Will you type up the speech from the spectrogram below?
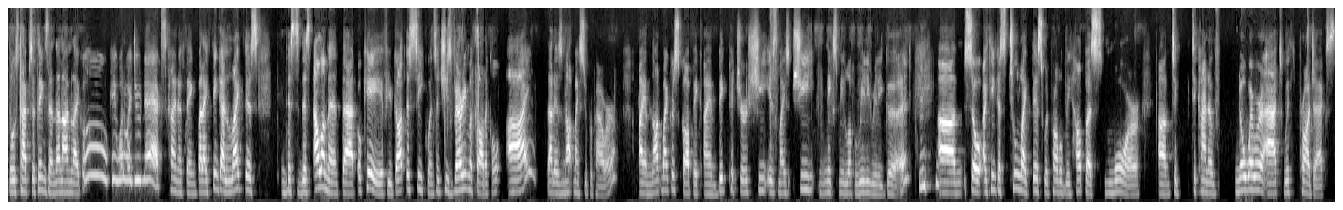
those types of things. And then i'm like oh okay what do i do next? kind of thing. But i think i like this this this element that okay if you got the sequence and she's very methodical i that is not my superpower I am not microscopic. I am big picture. She is my, she makes me look really, really good. um, so I think a tool like this would probably help us more um, to, to kind of know where we're at with projects,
